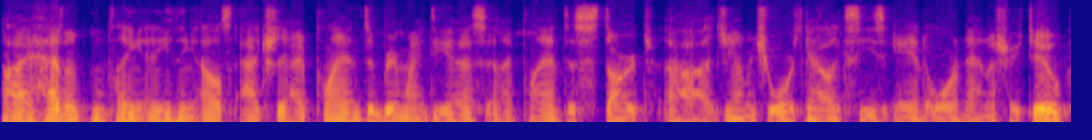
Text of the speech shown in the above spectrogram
I haven't been playing anything else. Actually, I plan to bring my DS and I plan to start uh, Geometry Wars Galaxies and or Nanostray 2.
